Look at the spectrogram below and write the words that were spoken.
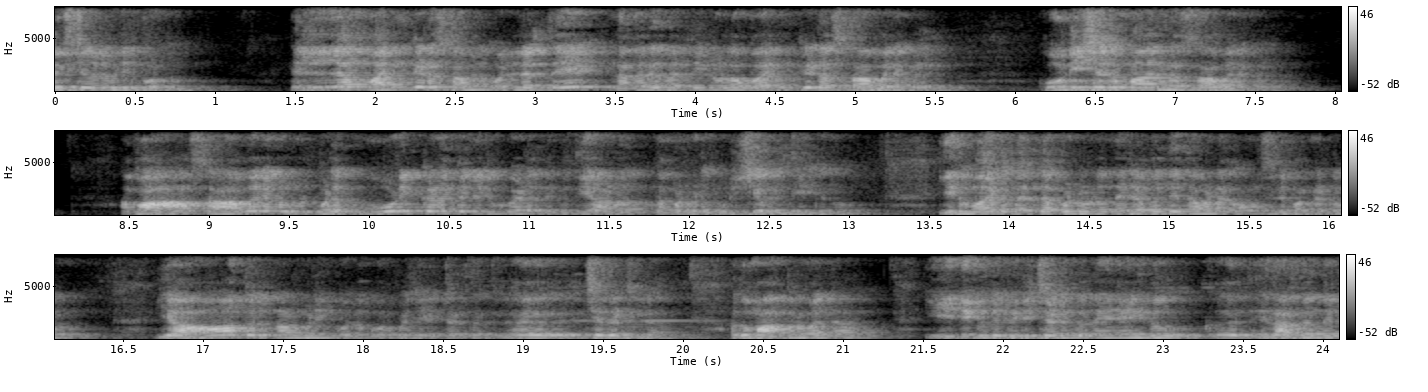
ലിസ്റ്റുകൾ ഇവിടെ ഇരിപ്പുണ്ട്. എല്ലാം വൻകിട സ്ഥാപനം കൊല്ലത്തെ നഗരപരിധിയിലുള്ള വൻകിട സ്ഥാപനങ്ങൾ കോടീശ്വരന്മാരുടെ സ്ഥാപനങ്ങൾ. അപ്പൊ ആ സ്ഥാപനങ്ങൾ ഉൾപ്പെടെ കോടിക്കണക്കിന് രൂപയുടെ നികുതിയാണ് നമ്മൾ ഇവിടെ കുടിശ്ശിക വരുത്തിയിരിക്കുന്നത്. ഇതുമായിട്ട് ബന്ധപ്പെട്ടുകൊണ്ട് നിരവധി തവണ കൗൺസിൽ പറഞ്ഞിട്ടും യാതൊരു നടപടിയും കൊല്ലം കോർപ്പറേഷൻ ചെയ്തിട്ടില്ല. അത് മാത്രമല്ല ഈ നികുതി പിരിച്ചെടുക്കുന്നതിന് ഇത് യഥാർത്ഥത്തിൽ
